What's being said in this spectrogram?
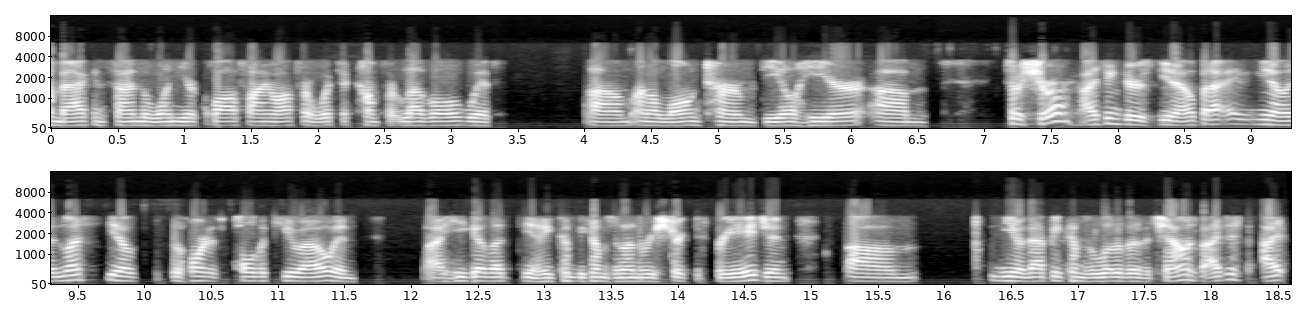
come back and sign the one year qualifying offer? What's a comfort level with um, on a long term deal here? Um, so sure, I think there's you know, but I you know unless you know the Hornets pull the QO and uh, he go let you know he becomes an unrestricted free agent, um, you know that becomes a little bit of a challenge. But I just I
